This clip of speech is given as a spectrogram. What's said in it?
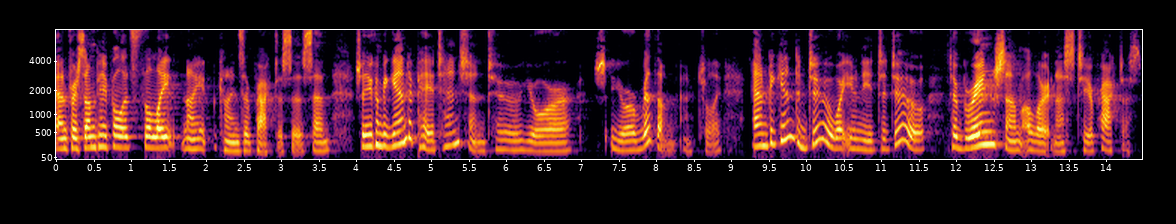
And for some people, it's the late night kinds of practices. And so you can begin to pay attention to your, your rhythm, actually, and begin to do what you need to do to bring some alertness to your practice.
